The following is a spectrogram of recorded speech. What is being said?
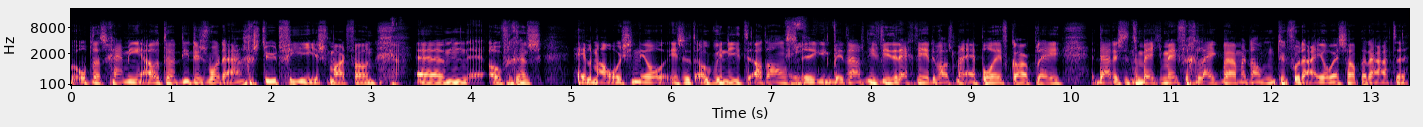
op dat scherm in je auto... die dus worden aangestuurd via je smartphone. Ja. Um, overigens, helemaal origineel is het ook weer niet. Althans, eh, ik weet trouwens niet wie er echt eerder was. Maar Apple heeft CarPlay. Daar is het een beetje mee vergelijkbaar. Maar dan natuurlijk voor de iOS-apparaten.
